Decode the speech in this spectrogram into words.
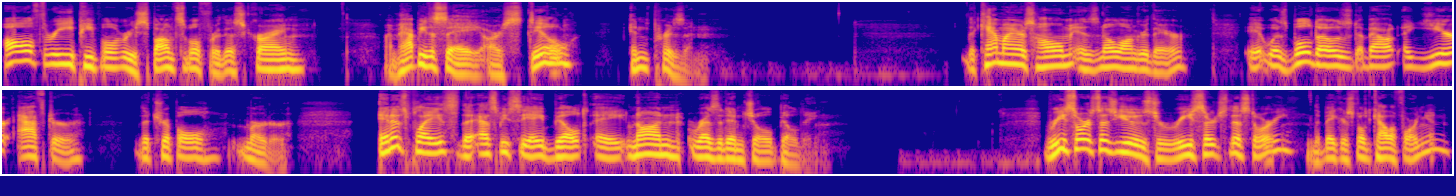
all three people responsible for this crime I'm happy to say, are still in prison. The Kammeyers' home is no longer there. It was bulldozed about a year after the triple murder. In its place, the SPCA built a non residential building. Resources used to research this story the Bakersfield Californian,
